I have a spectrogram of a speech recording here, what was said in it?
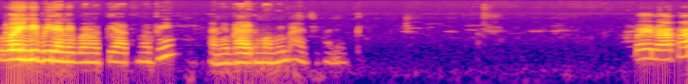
वहिनी बिर्याणी बनवते आतमध्ये आणि बाहेर मम्मी भाजी बनवते. पहिलं आता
